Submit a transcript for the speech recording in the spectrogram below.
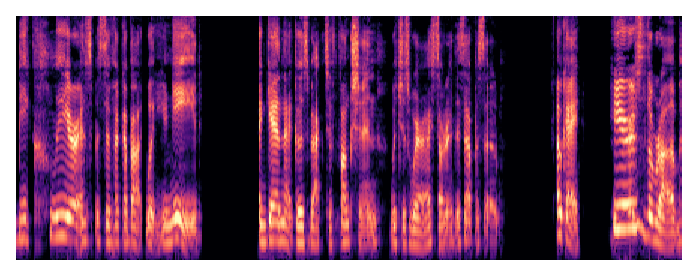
be clear and specific about what you need. Again, that goes back to function, which is where I started this episode. Okay, here's the rub.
